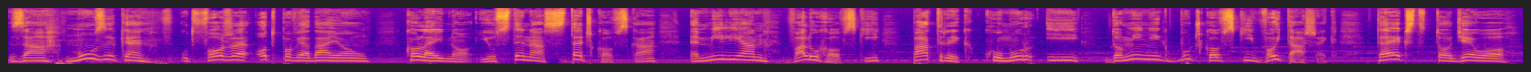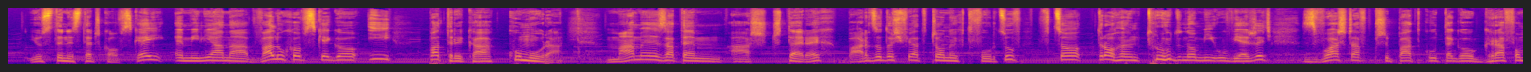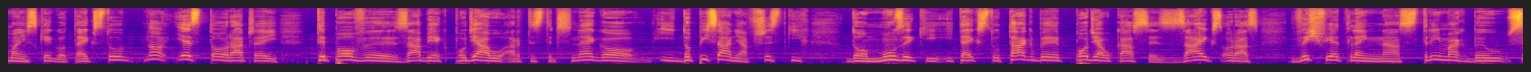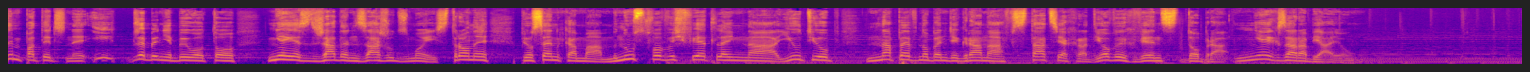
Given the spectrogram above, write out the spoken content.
Za muzykę w utworze odpowiadają kolejno Justyna Steczkowska, Emilian Waluchowski, Patryk Kumur i Dominik Buczkowski-Wojtaszek. Tekst to dzieło Justyny Steczkowskiej, Emiliana Waluchowskiego i Patryka Kumura. Mamy zatem aż czterech bardzo doświadczonych twórców, w co trochę trudno mi uwierzyć, zwłaszcza w przypadku tego grafomańskiego tekstu. No, jest to raczej typowy zabieg podziału artystycznego i dopisania wszystkich do muzyki i tekstu, tak by podział kasy z Zykes oraz wyświetleń na streamach był sympatyczny i żeby nie było, to nie jest żaden zarzut z mojej strony. Piosenka ma mnóstwo wyświetleń na YouTube, na pewno będzie grana w stacjach radiowych, więc dobra, niech zarabiają.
